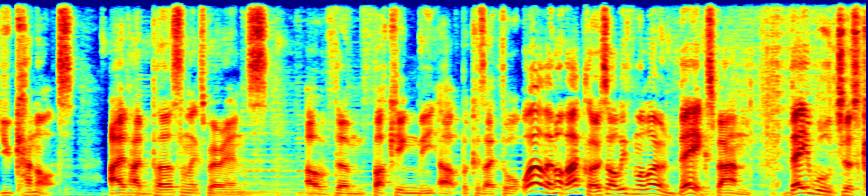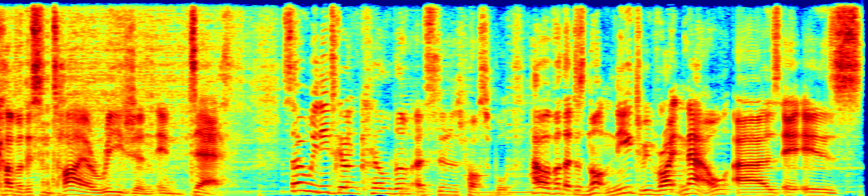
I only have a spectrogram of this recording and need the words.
You cannot. I've had personal experience of them fucking me up because I thought, well, they're not that close, I'll leave them alone. They expand. They will just cover this entire region in death. So we need to go and kill them as soon as possible. However, that does not need to be right now, as it is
